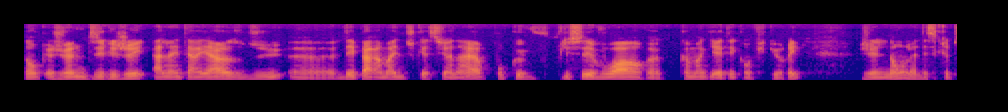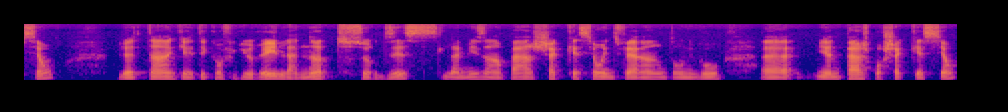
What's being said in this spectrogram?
Donc, je vais me diriger à l'intérieur euh, des paramètres du questionnaire pour que vous puissiez voir comment il a été configuré. J'ai le nom, la description, le temps qui a été configuré, la note sur 10, la mise en page. Chaque question est différente au niveau... Euh, il y a une page pour chaque question.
